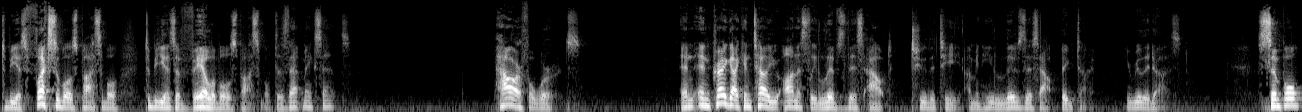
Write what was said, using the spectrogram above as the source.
to be as flexible as possible, to be as available as possible. Does that make sense? Powerful words. And, and Craig, I can tell you, honestly lives this out to the T. I mean, he lives this out big time. He really does. Simple,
